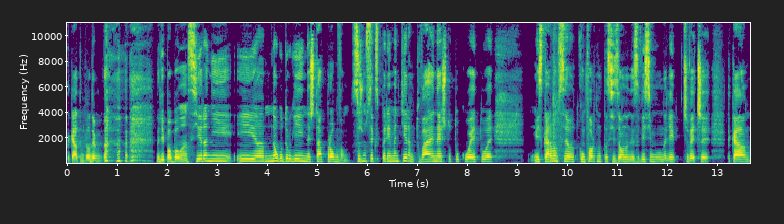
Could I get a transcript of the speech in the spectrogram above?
така да бъдем нали, по-балансирани и а, много други неща пробвам. Всъщност експериментирам. Това е нещото, което е Изкарвам се от комфортната си зона, независимо, нали, че вече така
